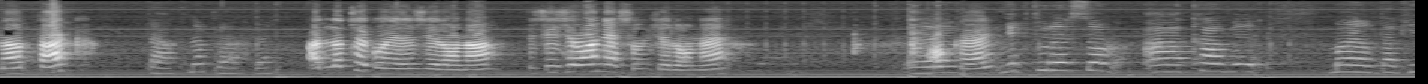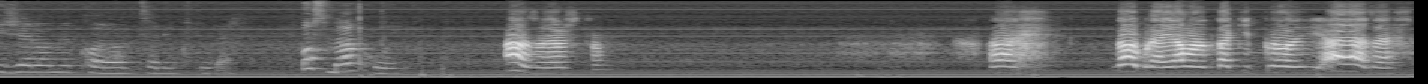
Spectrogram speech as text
No tak. Tak, naprawdę. A dlaczego jest zielona? Przecież zioła nie są zielone. E, Okej. Niektóre są, a kawy mają taki zielony kolor, co niektóre. Posmakuj. A zresztą. Ach, dobra, ja mam taki pro... Ja zresztą.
